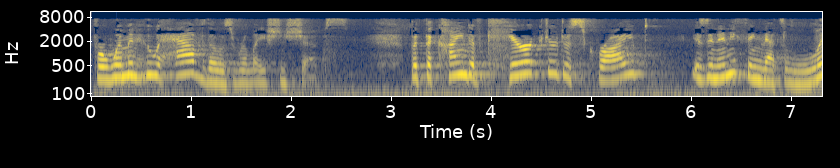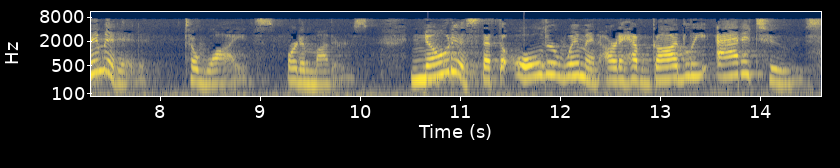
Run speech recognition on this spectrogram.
for women who have those relationships. But the kind of character described isn't anything that's limited to wives or to mothers. Notice that the older women are to have godly attitudes,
